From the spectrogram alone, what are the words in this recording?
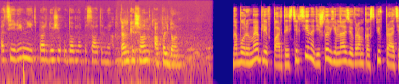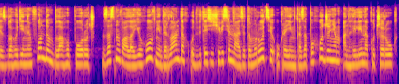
а ці рівні і тепер дуже удобно писати в них. Dankeschön, Apeldoorn. Набори меблів, парти і стільці надійшли в гімназію в рамках співпраці з благодійним фондом Благо поруч. Заснувала його в Нідерландах у 2018 році українка за походженням Ангеліна Кучерук.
